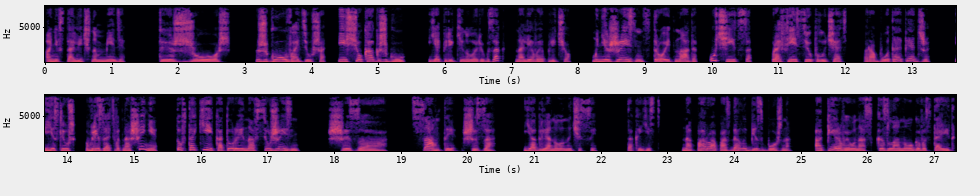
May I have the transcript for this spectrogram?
а не в столичном меде. «Ты жжешь!» «Жгу, Вадюша, еще как жгу!» Я перекинула рюкзак на левое плечо. «Мне жизнь строить надо, учиться, профессию получать, работа опять же. И если уж влезать в отношения, то в такие, которые на всю жизнь. Шиза! Сам ты шиза! Я глянула на часы. Так и есть. На пару опоздала безбожно. А первый у нас Козлоногова стоит,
